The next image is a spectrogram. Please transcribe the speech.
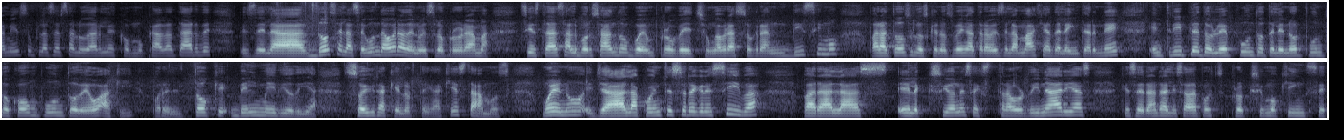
Para mí es un placer saludarles como cada tarde desde las 12, la segunda hora de nuestro programa. Si estás almorzando, buen provecho. Un abrazo grandísimo para todos los que nos ven a través de la magia de la internet en www.telenor.com.do aquí por el toque del mediodía. Soy Raquel Ortega, aquí estamos. Bueno, ya la cuenta es regresiva para las elecciones extraordinarias que serán realizadas el próximo 15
